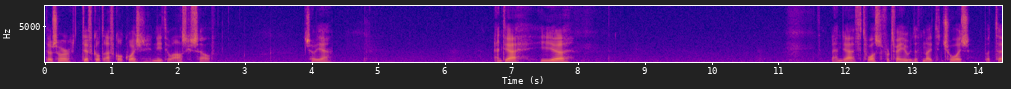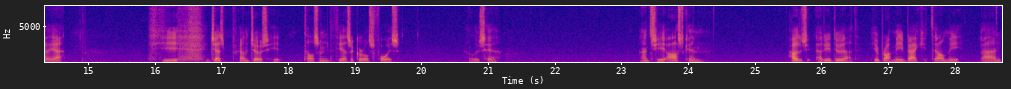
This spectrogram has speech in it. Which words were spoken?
those are difficult ethical questions you need to ask yourself. So yeah. And yeah, he uh, and yeah, if it wasn't for Trey, he would have made the choice. But uh, yeah, he just kind of jokes. He tells him that he has a girl's voice loose hair. And she asked him, "How did you, how do you do that? You brought me back. You tell me." And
